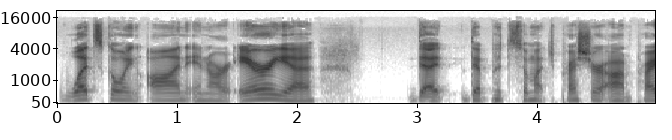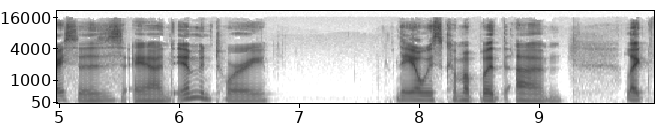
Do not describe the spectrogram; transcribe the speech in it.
what's going on in our area that that puts so much pressure on prices and inventory they always come up with um like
